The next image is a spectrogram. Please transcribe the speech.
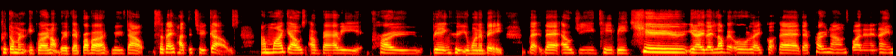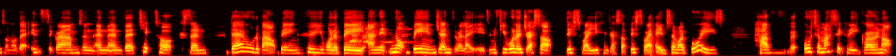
predominantly grown up with. Their brother had moved out. So they've had the two girls. And my girls are very pro being who you want to be. That they're LGBTQ, you know, they love it all. They've got their their pronouns by their names on all their Instagrams and and, and their TikToks and they're all about being who you want to be and it not being gender related. And if you want to dress up this way, you can dress up this way. And so my boys have automatically grown up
